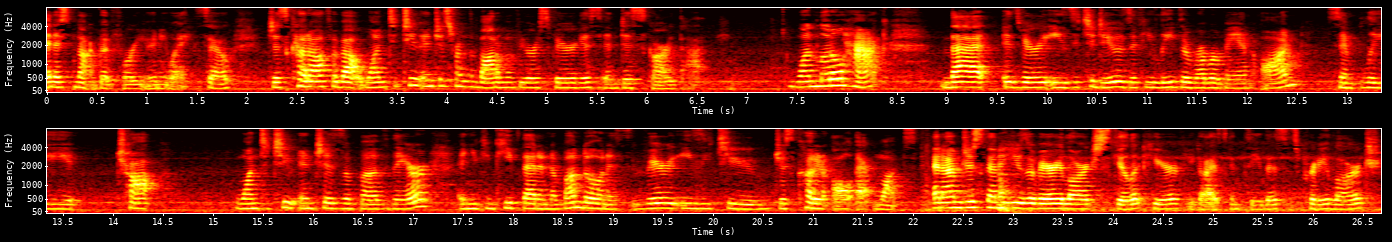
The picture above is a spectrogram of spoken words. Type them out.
and it's not good for you anyway. So just cut off about one to two inches from the bottom of your asparagus and discard that. One little hack that is very easy to do is if you leave the rubber band on, simply chop one to two inches above there and you can keep that in a bundle and it's very easy to just cut it all at once. And I'm just gonna use a very large skillet here. If you guys can see this, it's pretty large.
